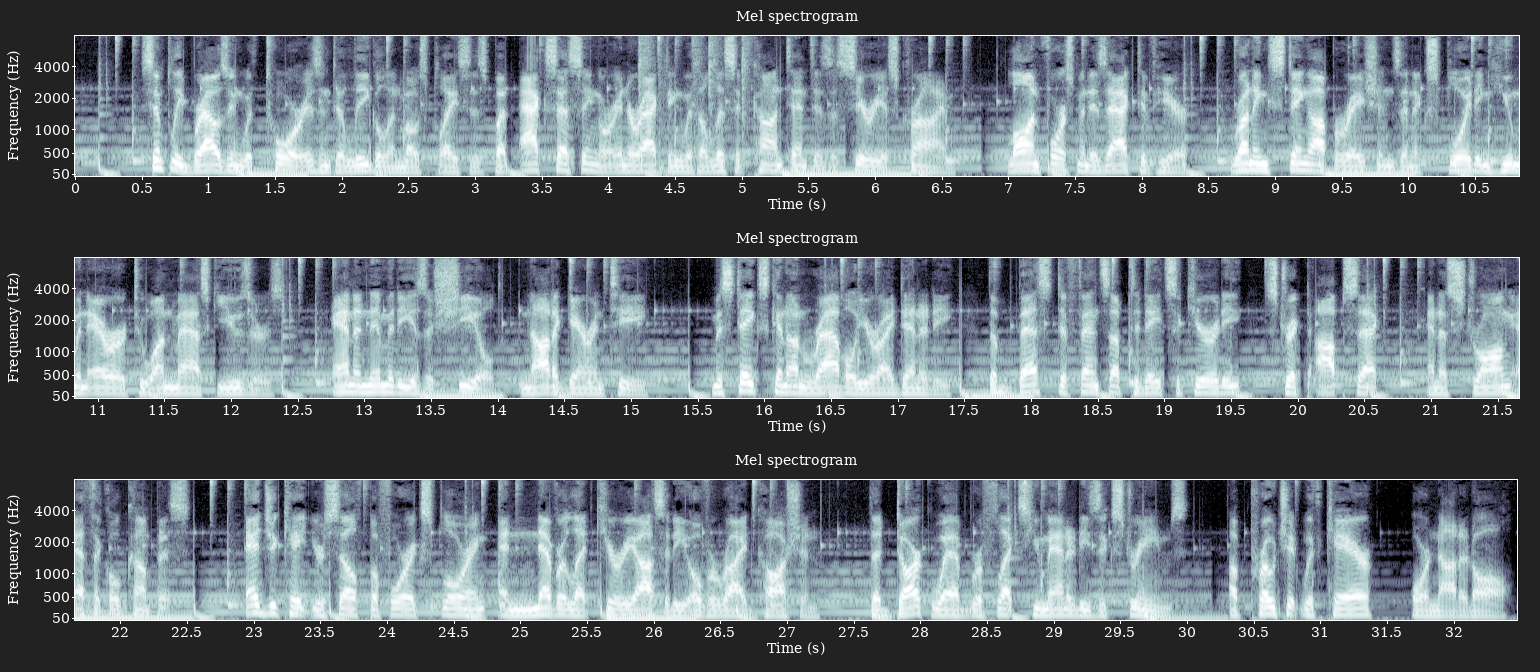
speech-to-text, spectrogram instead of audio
Simply browsing with Tor isn't illegal in most places, but accessing or interacting with illicit content is a serious crime. Law enforcement is active here, running sting operations and exploiting human error to unmask users. Anonymity is a shield, not a guarantee. Mistakes can unravel your identity. The best defense up-to-date security, strict OPSEC, and a strong ethical compass. Educate yourself before exploring and never let curiosity override caution. The dark web reflects humanity's extremes. Approach it with care, or not at all.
